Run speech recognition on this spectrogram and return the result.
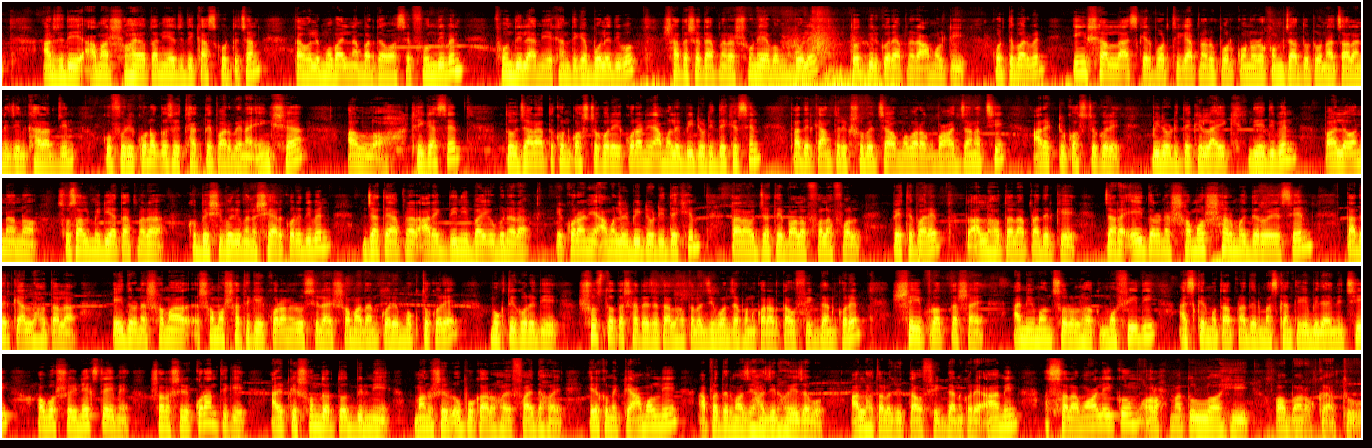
আর যদি আমার সহায়তা নিয়ে যদি কাজ করতে চান, তাহলে মোবাইল নাম্বার দেওয়া আছে, ফোন দিবেন। ফোন দিলে আমি এখান থেকে বলে দিব। সাথে সাথে আপনারা শুনে এবং বলে তদবির করে আপনারা আমলটি করতে পারবেন। ইনশাল্লাহ আজকের পর থেকে আপনার উপর কোনো রকম জাদু টোনা, চালানি জিন, খারাপ জিন, কুফুরি কোনো কিছুই থাকতে পারবে না ইনশা আল্লাহ ঠিক আছে? তো যারা এতক্ষণ কষ্ট করে কোরআনের আমলের ভিডিওটি দেখেছেন, তাদেরকে আন্তরিক শুভেচ্ছা ও মোবারক বাদ জানাচ্ছি। আর একটু কষ্ট করে ভিডিওটি থেকে লাইক দিয়ে দিবেন, পারলে অন্যান্য সোশ্যাল মিডিয়াতে আপনারা খুব বেশি পরিমাণে শেয়ার করে দিবেন, যাতে আপনার আরেক দিনই বাই বোনেরা এই কোরআনী আমলের ভিডিওটি দেখেন, তারাও যাতে ভালো ফলাফল পেতে পারে। তো আল্লাহ তালা আপনাদেরকে, যারা এই ধরনের সমস্যার মধ্যে রয়েছেন, তাদেরকে আল্লাহ তালা এই ধরনের সমা, সমস্যা থেকে কোরআনের উসিলায় সমাধান করে, মুক্ত করে, মুক্তি করে দিয়ে সুস্থতার সাথে যাতে আল্লাহ তালা জীবনযাপন করার তৌফিক দান করে, সেই প্রত্যাশায় আমি মনসুরুল হক মফিদি আজকের মতো আপনাদের মাঝখান থেকে বিদায় নিচ্ছি। অবশ্যই নেক্সট টাইমে সরাসরি কোরআন থেকে আরেকটি সুন্দর তদবির নিয়ে মানুষের উপকার হয়, ফায়দা হয়, এরকম একটি আমল নিয়ে আপনাদের মাঝে হাজির হয়ে যাব। আল্লাহ তালা যদি তৌফিক দান করে, আমিন। আসসালামু আলাইকুম ও রহমতুল্লাহি ওবরকাতু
